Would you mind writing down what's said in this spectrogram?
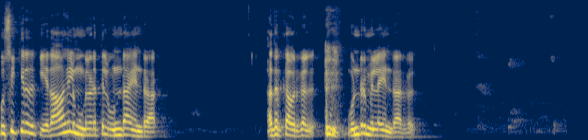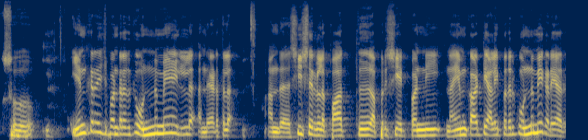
புசிக்கிறதற்கு ஏதாகிலும் உங்களிடத்தில் உண்டா? என்றார். அதற்கு அவர்கள் ஒன்றுமில்லை என்றார்கள். ஸோ என்கரேஜ் பண்ணுறதுக்கு ஒன்றுமே இல்லை அந்த இடத்துல. அந்த சீஷர்களை பார்த்து அப்ரிஷியேட் பண்ணி நயம் காட்டி அழைப்பதற்கு ஒன்றுமே கிடையாது.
